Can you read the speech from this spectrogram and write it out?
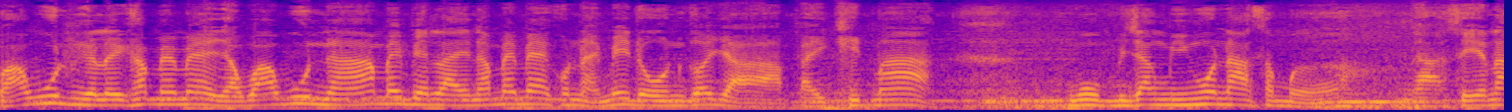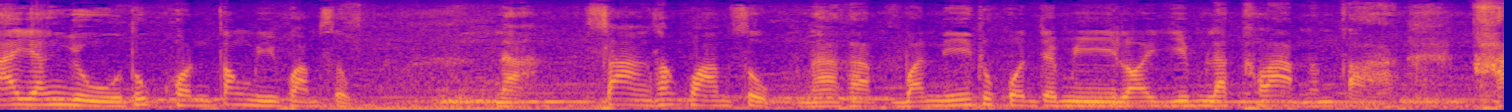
ว้าวุ่นกันเลยครับแม่แม่อย่าว้าวุ่นนะ ไม่เป็นไรนะแม่แม่คนไหนไม่โดนก็อย่าไปคิดมากงูยังมีงวดหน้าเสมอนะเสนายังอยู่ทุกคนต้องมีความสุขนะสร้างทั้งความสุขนะครับ วันนี้ทุกคนจะมีรอยยิ้มและคราบน้ำตา ใคร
